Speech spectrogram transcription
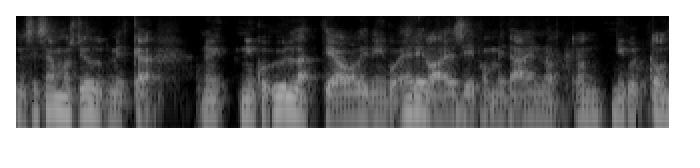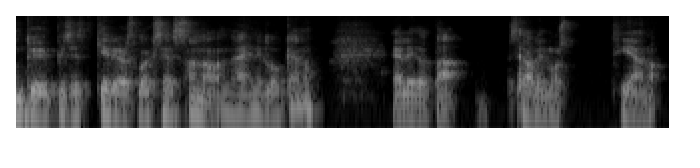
ne se semmoiset jutut, mitkä niin kuin yllätti ja oli niin kuin erilaisia kuin mitä en ole ton, niin kuin ton tyyppisistä kirjoista, voiko se sanoa näin, niin lukenut. Eli tota, se oli musta hieno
